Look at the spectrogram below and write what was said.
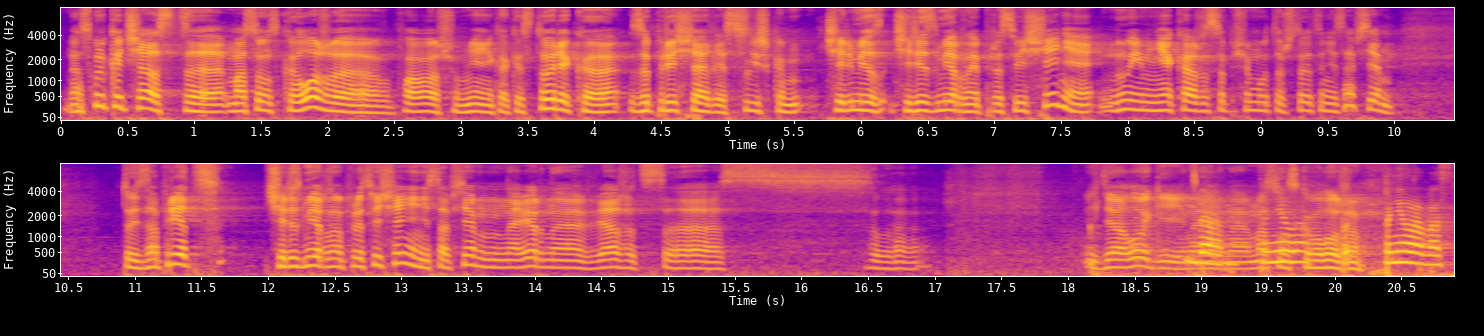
Насколько часто масонская ложа, по вашему мнению, как историка, запрещали слишком чрезмерное просвещение? Ну и мне кажется почему-то, что это не совсем... То есть запрет чрезмерного просвещения не совсем, наверное, вяжется с идеологией, наверное, да, масонского поняла, ложа. Поняла вас.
